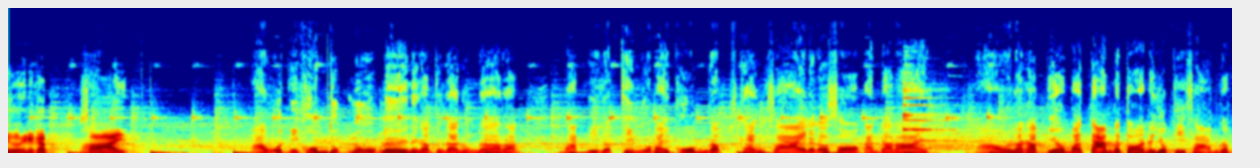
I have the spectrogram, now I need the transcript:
เลยนะครับ ซ้ายอาวุธนี่คมทุกลูกเลยนะครับทางด้านของน่ารัก หมัดนี่ก็ทิ่มเข้าไปคมครับแข้งซ้ายแล้วก็ศอกอันตราย เอาละครับ เดี๋ยวมาตามกันต่อในยกที่ 3 ครับ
